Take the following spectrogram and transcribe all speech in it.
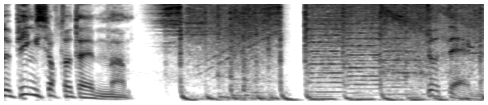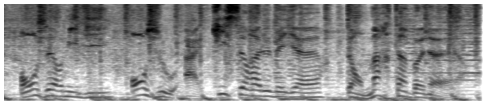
De Ping sur Totem. Totem, 11h midi, on joue à Qui sera le meilleur dans Martin Bonheur.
